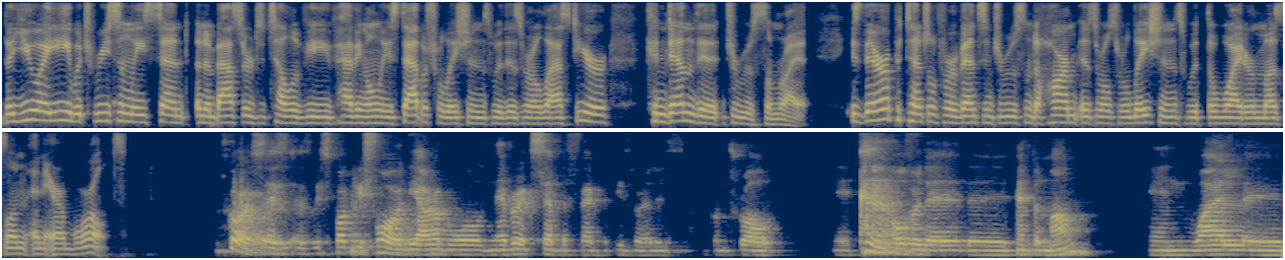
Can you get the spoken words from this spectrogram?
The UAE, which recently sent an ambassador to Tel Aviv, having only established relations with Israel last year, condemned the Jerusalem riot. Is there a potential for events in Jerusalem to harm Israel's relations with the wider Muslim and Arab worlds? Of course, as, as we spoke before, the Arab world never accept the fact that Israel is in control uh, over the, the Temple Mount. And while uh,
